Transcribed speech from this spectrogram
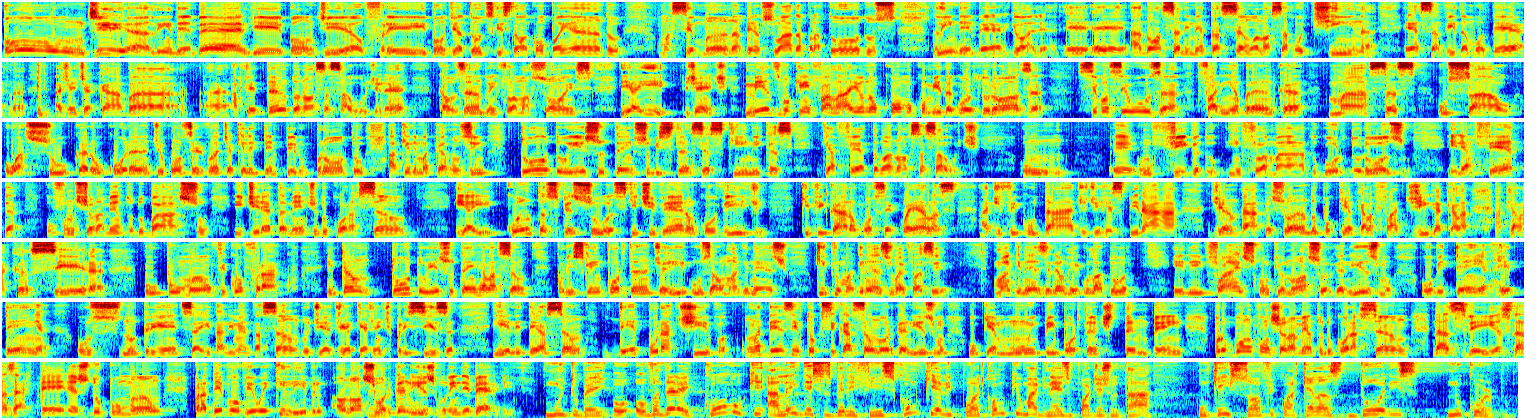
Bom dia, Lindenberg. Bom dia, Alfrei. Bom dia a todos que estão acompanhando. Uma semana abençoada para todos. Lindenberg, olha, é, é, a nossa alimentação, a nossa rotina, essa vida moderna, a gente acaba a, afetando a nossa saúde, né? Causando inflamações. E aí, gente, mesmo quem falar, eu não como comida gordurosa. Se você usa farinha branca, massas, o sal, o açúcar, o corante, o conservante, aquele tempero pronto, aquele macarrãozinho, tudo isso tem substâncias químicas que afetam a nossa saúde. Um é, um fígado inflamado, gorduroso, ele afeta o funcionamento do baço e diretamente do coração. E aí, quantas pessoas que tiveram Covid, que ficaram com sequelas, a dificuldade de respirar, de andar, a pessoa anda um pouquinho, aquela fadiga, aquela, aquela canseira, o pulmão ficou fraco. Então, tudo isso tem relação. Por isso que é importante aí usar o magnésio. O que, que o magnésio vai fazer? O magnésio é um regulador. Ele faz com que o nosso organismo obtenha, retenha os nutrientes aí da alimentação, do dia a dia que a gente precisa. E ele tem ação depurativa, uma desintoxicação no organismo, o que é muito importante também para o bom funcionamento do coração, das veias, das artérias, do pulmão, para devolver o equilíbrio ao nosso é. organismo, Lindeberg. Muito bem. O, o Vanderlei, como que, além desses benefícios, como que ele pode, como que o magnésio pode ajudar com quem sofre com aquelas dores no corpo?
